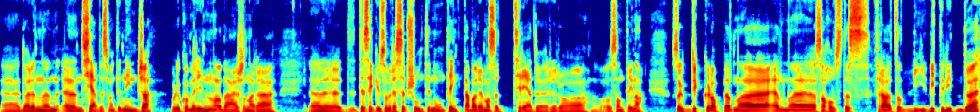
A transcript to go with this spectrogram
uh, du har en, en, en kjede som heter Ninja, hvor du kommer inn, og det er sånn derre Eh, det ser ikke ut som resepsjon til noen ting. Det er bare masse tredører og, og sånne ting. da Så dukker det opp en, eh, en eh, så hostess fra et sånn bitte liten dør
